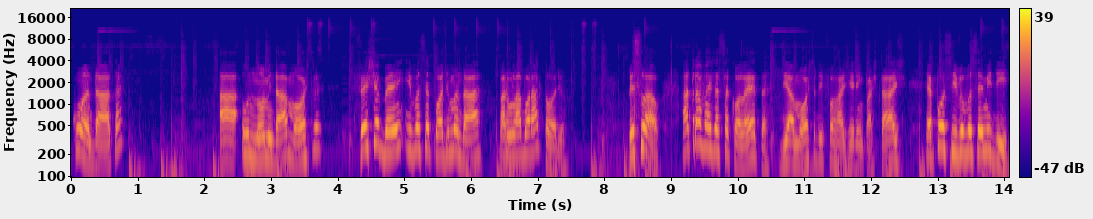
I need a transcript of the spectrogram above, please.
com a data, a, o nome da amostra, fecha bem e você pode mandar para o laboratório. Pessoal, através dessa coleta de amostra de forrageira em pastagem, é possível você medir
